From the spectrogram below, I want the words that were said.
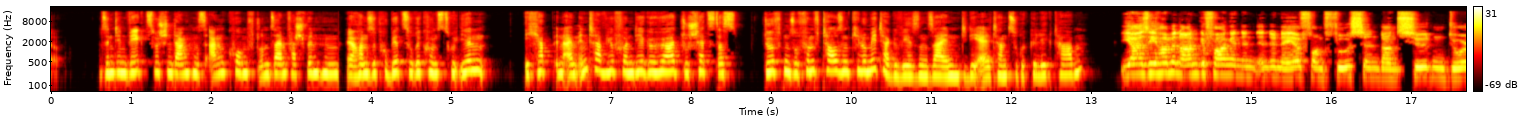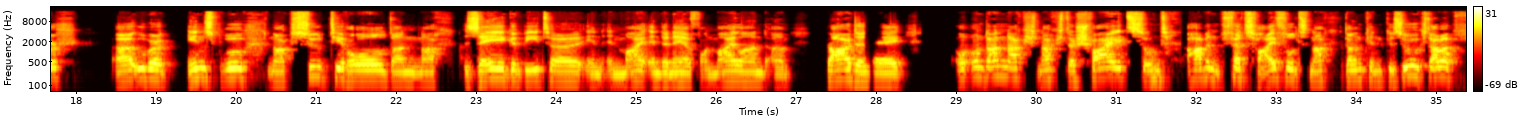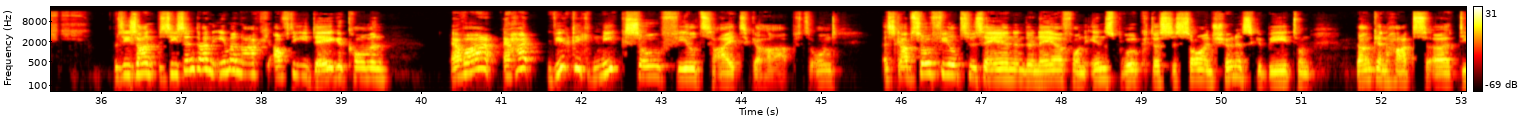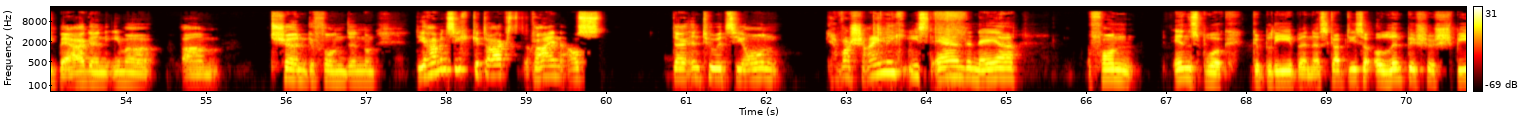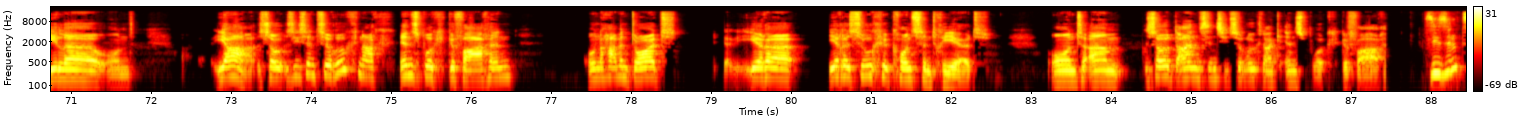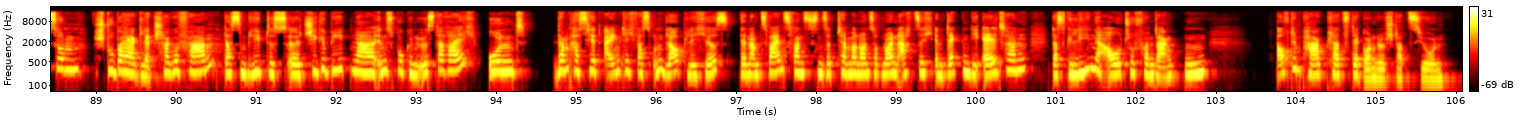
sind den Weg zwischen Duncans Ankunft und seinem Verschwinden, ja, haben sie probiert zu rekonstruieren. Ich habe in einem Interview von dir gehört, du schätzt, das dürften so 5000 Kilometer gewesen sein, die die Eltern zurückgelegt haben. Ja, sie haben angefangen in, in der Nähe von Fußen, dann Süden durch, äh, über Innsbruck nach Südtirol, dann nach Seegebiete in, in, Mai, in der Nähe von Mailand, ähm, Gardasee und, dann nach, nach der Schweiz und haben verzweifelt nach Duncan gesucht. Aber sie, sind, sie sind dann immer nach auf die Idee gekommen, er war, er hat wirklich nicht so viel Zeit gehabt und es gab so viel zu sehen in der Nähe von Innsbruck. Das ist so ein schönes Gebiet und Duncan hat äh, die Berge immer ähm, schön gefunden und die haben sich gedacht, rein aus der Intuition, ja, wahrscheinlich ist er in der Nähe von Innsbruck geblieben. Es gab diese Olympische Spiele und ja, so sie sind zurück nach Innsbruck gefahren und haben dort ihre ihre Suche konzentriert und ähm, so dann sind sie zurück nach Innsbruck gefahren. Sie sind zum Stubaier Gletscher gefahren. Das ist ein beliebtes äh, Skigebiet nahe Innsbruck in Österreich. Und dann passiert eigentlich was Unglaubliches, denn am 22. September 1989 entdecken die Eltern das geliehene Auto von Duncan auf dem Parkplatz der Gondelstation.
